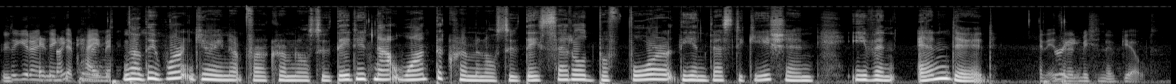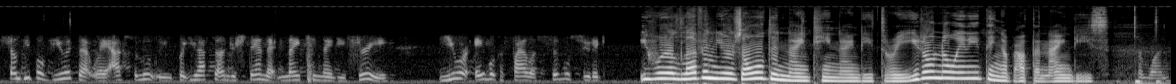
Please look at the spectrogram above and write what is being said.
So you don't In think that 1990 payment No, they weren't gearing up for a criminal suit. They did not want the criminal suit. They settled before the investigation even ended. is an admission of guilt? Some people view it that way, absolutely, but you have to understand that in 1993, you were able to file a civil suit against You were 11 years old in 1993. You don't know anything about the 90s. someone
